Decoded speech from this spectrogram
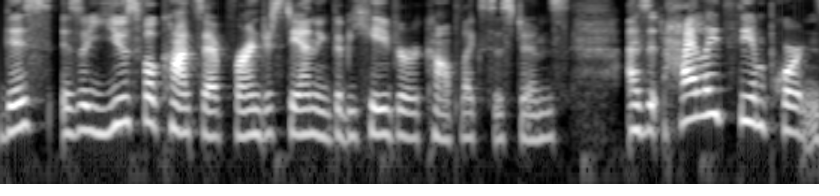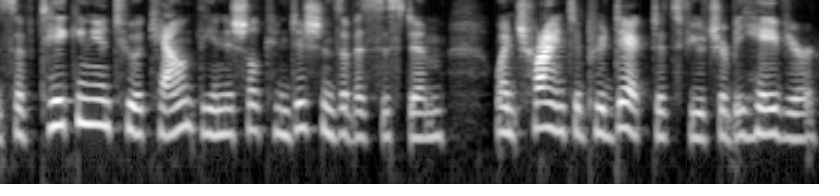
This is a useful concept for understanding the behavior of complex systems, as it highlights the importance of taking into account the initial conditions of a system when trying to predict its future behavior.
